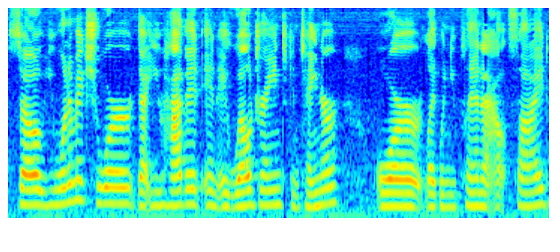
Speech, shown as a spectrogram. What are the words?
So you want to make sure that you have it in a well-drained container or like when you plant it outside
